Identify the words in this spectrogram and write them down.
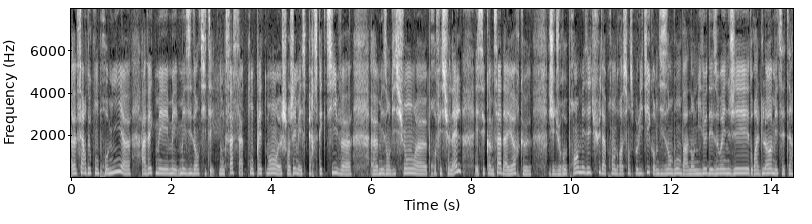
euh, faire de compromis euh, avec mes, identités. Donc ça, ça a complètement euh, changé mes perspectives, mes ambitions professionnelles. Et c'est comme ça d'ailleurs que j'ai dû reprendre mes études, apprendre sciences politiques en me disant, bon, bah, dans le milieu des ONG, droits de l'homme, etc.,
